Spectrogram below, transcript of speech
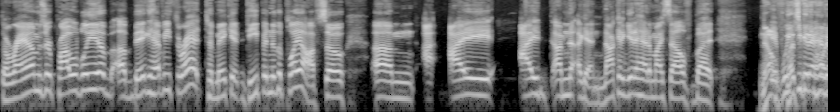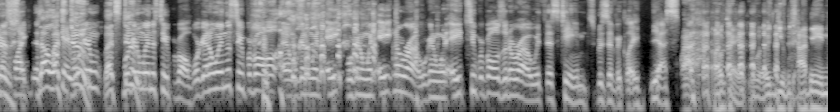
the Rams are probably a, a big heavy threat to make it deep into the playoffs. So um, I, I I I'm again not going to get ahead of myself, but no, if we let's keep get ahead of like this, no, let's okay, do. we're gonna, let's do. we're gonna win the Super Bowl. We're gonna win the Super Bowl, and we're gonna win eight. We're gonna win eight in a row. We're gonna win eight Super Bowls in a row with this team specifically. Yes. Wow. Okay. well, you, I mean,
